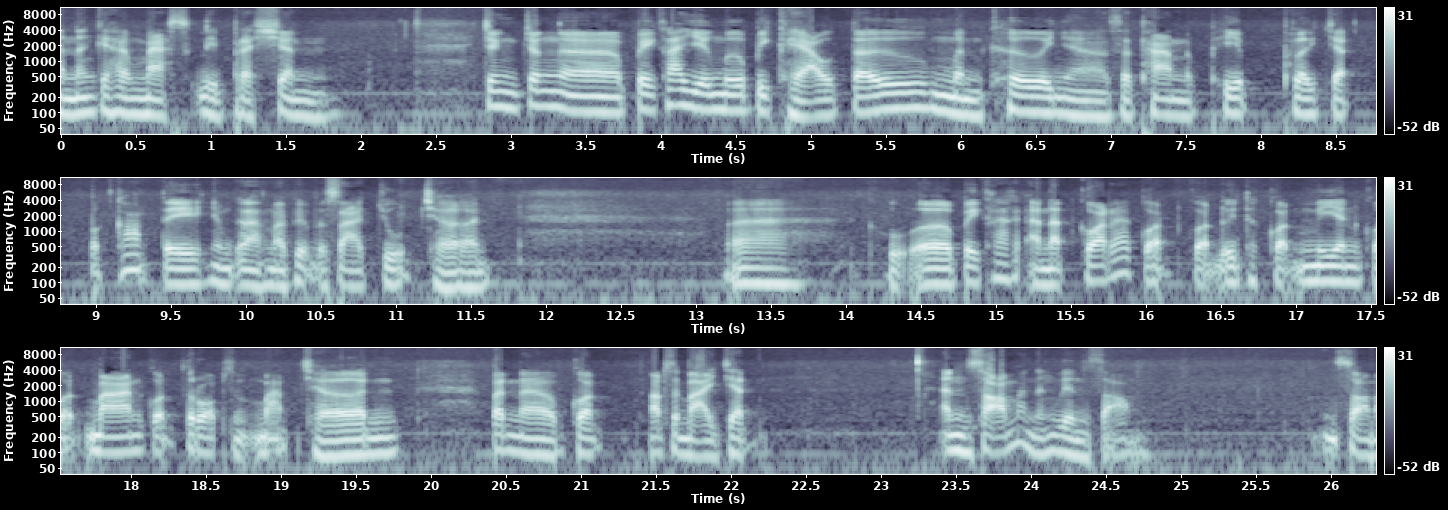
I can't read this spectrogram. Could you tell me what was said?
អាហ្នឹងគេហៅ mass depression ចឹងចឹងពេលខ្លះយើងមើលពីក្រៅទៅមិនឃើញស្ថានភាពផ្លូវចិត្តប្រកបទេខ្ញុំគណៈសមាភិបភាសាជួបច្រើនបាទពេលខ្លះអាណិតគាត់គាត់គាត់ដូចថាគាត់មានគាត់បានគាត់ទ្រព្យសម្បត្តិច្រើនប៉ុន្តែគាត់អត់សុបាយចិត្តអន្សំអានឹងវាអន្សំអន្សំ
